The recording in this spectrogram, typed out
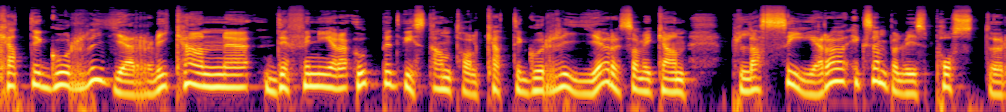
Kategorier. Vi kan eh, definiera upp ett visst antal kategorier som vi kan placera exempelvis poster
